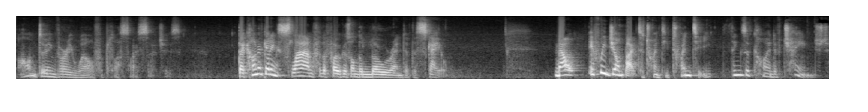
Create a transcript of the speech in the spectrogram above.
aren't doing very well for plus size searches. They're kind of getting slammed for the focus on the lower end of the scale. Now, if we jump back to 2020, things have kind of changed.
